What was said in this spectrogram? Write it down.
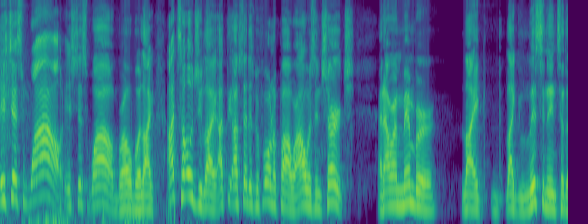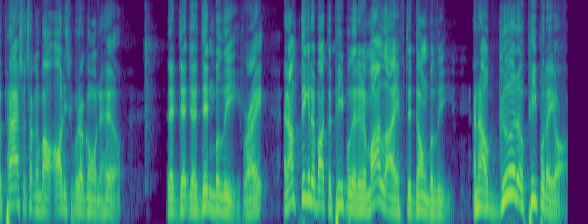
It's just wild. It's just wild, bro. But like I told you, like I think I've said this before on the pod where I was in church and I remember like like listening to the pastor talking about all these people that are going to hell that, that, that didn't believe, right? And I'm thinking about the people that in my life that don't believe and how good of people they are.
